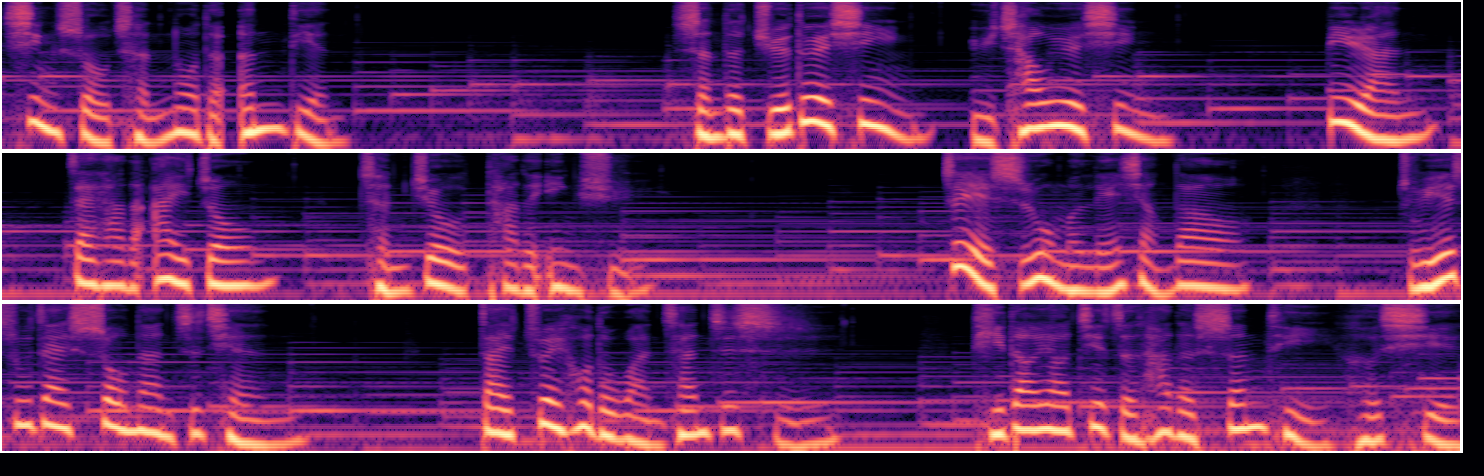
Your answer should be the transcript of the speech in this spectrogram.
信守承诺的恩典。神的绝对性与超越性。必然在他的爱中成就他的应许，这也使我们联想到主耶稣在受难之前，在最后的晚餐之时，提到要借着他的身体和血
